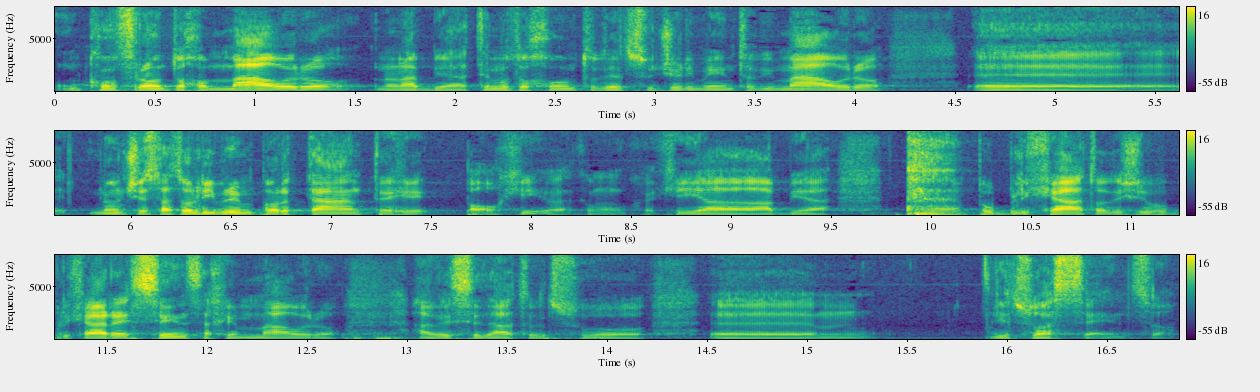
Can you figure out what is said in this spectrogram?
un confronto con Mauro, non abbia tenuto conto del suggerimento di Mauro, eh, non c'è stato libro importante, che, pochi comunque, che io abbia pubblicato, deciso di pubblicare senza che Mauro avesse dato il suo, eh, il suo assenso.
